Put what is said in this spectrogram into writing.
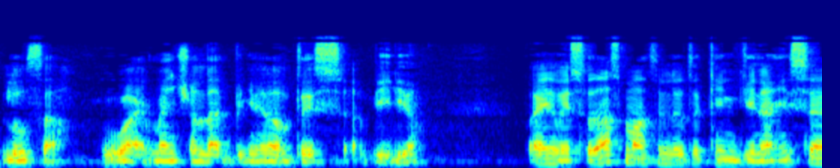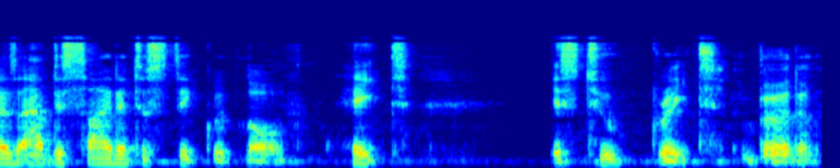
Luther, who I mentioned at the beginning of this uh, video. But anyway, so that's Martin Luther King Jr. He says, I have decided to stick with love. Hate is too great a burden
